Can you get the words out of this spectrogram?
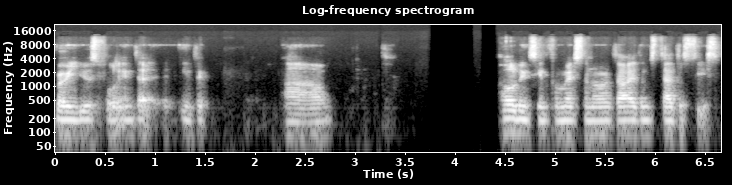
very useful in the in the uh, holdings information or the item statuses.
